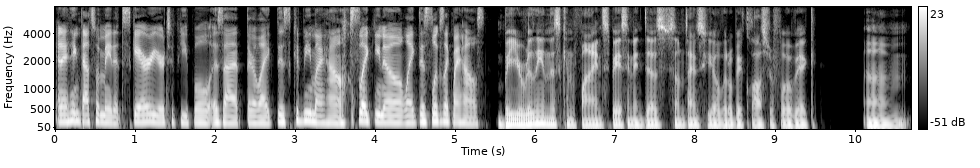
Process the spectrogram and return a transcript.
and i think that's what made it scarier to people is that they're like this could be my house like you know like this looks like my house But you're really in this confined space, and it does sometimes feel a little bit claustrophobic. Um,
